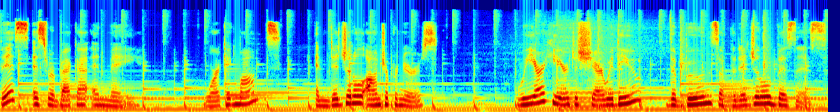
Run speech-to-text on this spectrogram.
This is Rebecca and May, working moms and digital entrepreneurs. We are here to share with you the boons of the digital business.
